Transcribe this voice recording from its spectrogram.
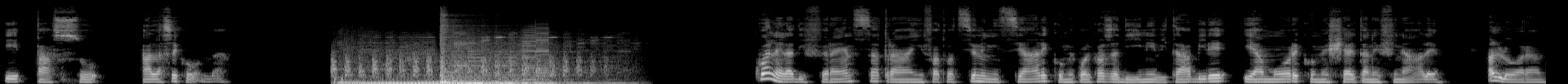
e passo alla seconda. Qual è la differenza tra infatuazione iniziale come qualcosa di inevitabile e amore come scelta nel finale? Allora,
